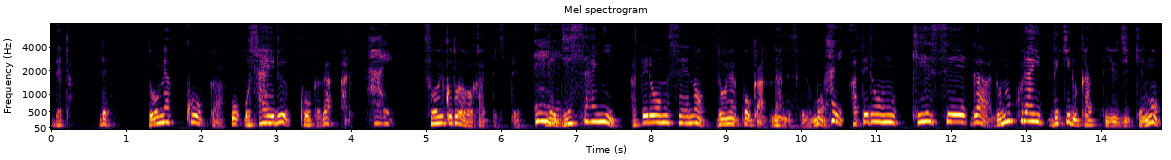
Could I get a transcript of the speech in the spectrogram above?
出た。で、動脈硬化を抑える効果がある。はい。そういうことが分かってきて、えー、で、実際にアテローム製の動脈硬化なんですけども、はい、アテローム形成がどのくらいできるかっていう実験を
